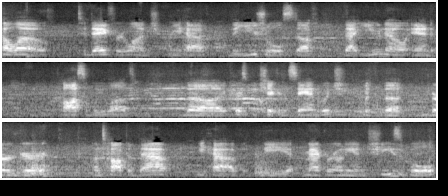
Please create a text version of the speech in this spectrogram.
Hello. Today for lunch, we have the usual stuff that you know and possibly love. The crispy chicken sandwich with the burger. On top of that, we have the macaroni and cheese bowl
